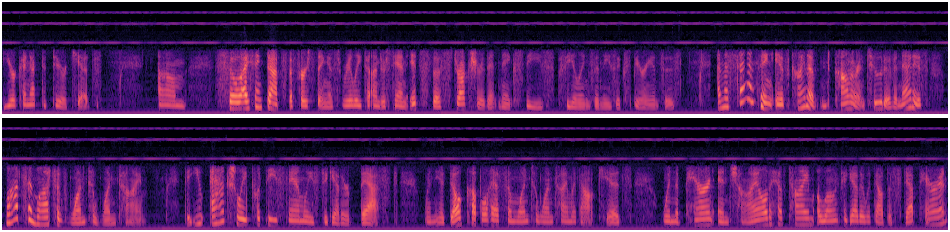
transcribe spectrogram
you're connected to your kids. Um, so I think that's the first thing is really to understand it's the structure that makes these feelings and these experiences. And the second thing is kind of counterintuitive, and that is lots and lots of one to one time. That you actually put these families together best when the adult couple has some one to one time without kids, when the parent and child have time alone together without the step parent,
